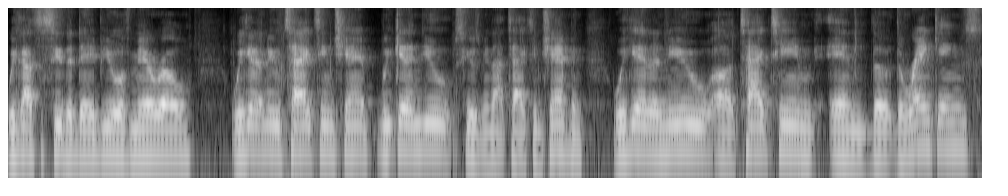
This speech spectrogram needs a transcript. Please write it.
We got to see the debut of Miro. We get a new tag team champ. We get a new, excuse me, not tag team champion. We get a new uh, tag team in the the rankings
